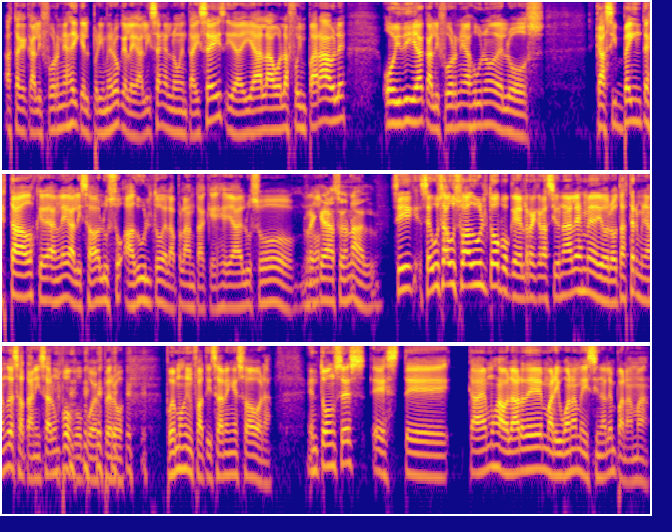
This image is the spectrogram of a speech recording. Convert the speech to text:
hasta que California es el primero que legaliza en el 96 y de ahí a la ola fue imparable. Hoy día California es uno de los casi 20 estados que han legalizado el uso adulto de la planta, que es ya el uso... no- Recreacional. Sí, se usa uso adulto porque el recreacional es medio, lo estás terminando de satanizar un poco, pues, pero podemos enfatizar en eso ahora. Entonces, este, caemos a hablar de marihuana medicinal en Panamá.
